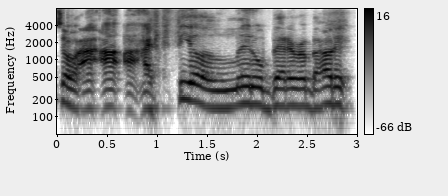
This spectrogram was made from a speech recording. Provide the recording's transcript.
So I I, I- I feel a little better about it,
